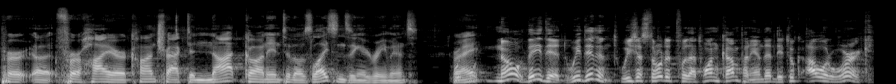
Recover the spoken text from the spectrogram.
per, uh, for hire contract," and not gone into those licensing agreements, right? No, they did. We didn't. We just wrote it for that one company, and then they took our work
